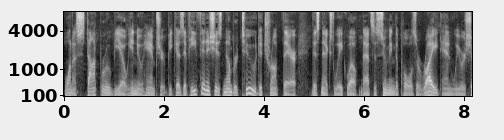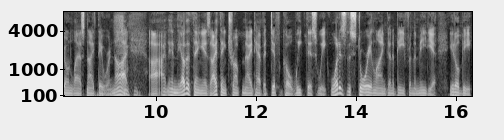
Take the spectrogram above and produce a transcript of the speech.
want to stop Rubio in New Hampshire because if he finishes number two to Trump there this next week, well, that's assuming the polls are right, and we were shown last night they were not. uh, and the other thing is, I think Trump might have a difficult week this week. What is the storyline going to be from the media? It'll be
